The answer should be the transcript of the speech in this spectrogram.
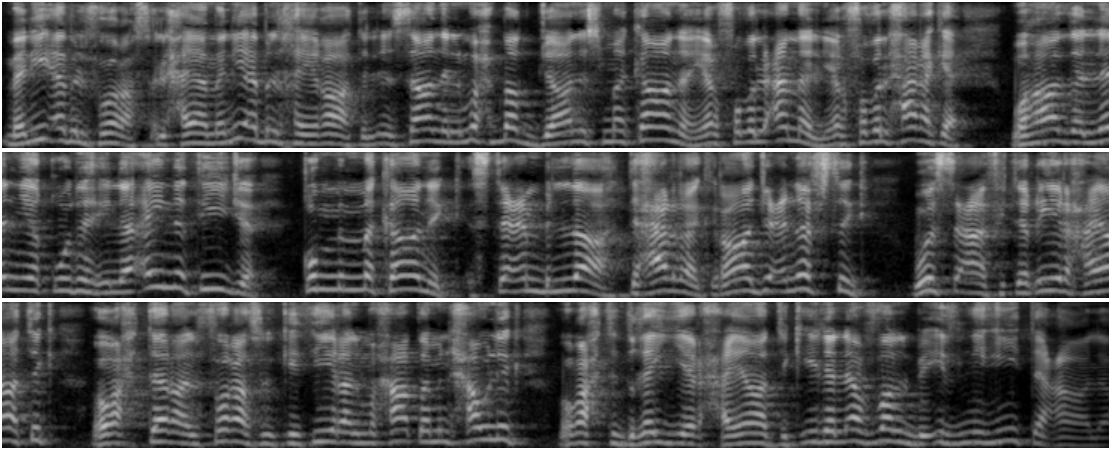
مليئة بالفرص الحياة مليئة بالخيرات الإنسان المحبط جالس مكانه يرفض العمل يرفض الحركة وهذا لن يقوده إلى أي نتيجة. قم من مكانك استعن بالله تحرك راجع نفسك واسعى في تغيير حياتك وراح ترى الفرص الكثيرة المحاطة من حولك وراح تتغير حياتك إلى الأفضل بإذنه تعالى.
